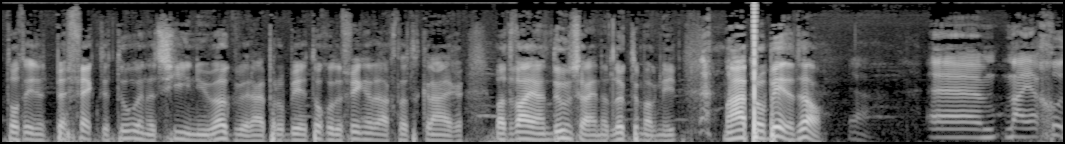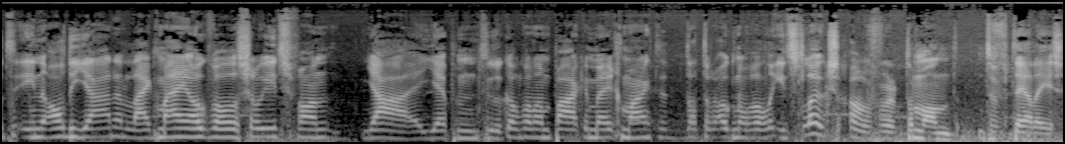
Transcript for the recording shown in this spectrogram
tot in het perfecte toe. En dat zie je nu ook weer. Hij probeert toch de vinger erachter te krijgen. Wat wij aan het doen zijn, dat lukt hem ook niet. Maar hij probeert het wel. Ja. Um, nou ja, goed. In al die jaren lijkt mij ook wel zoiets van... Ja, je hebt hem natuurlijk ook wel een paar keer meegemaakt... dat er ook nog wel iets leuks over de man te vertellen is.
